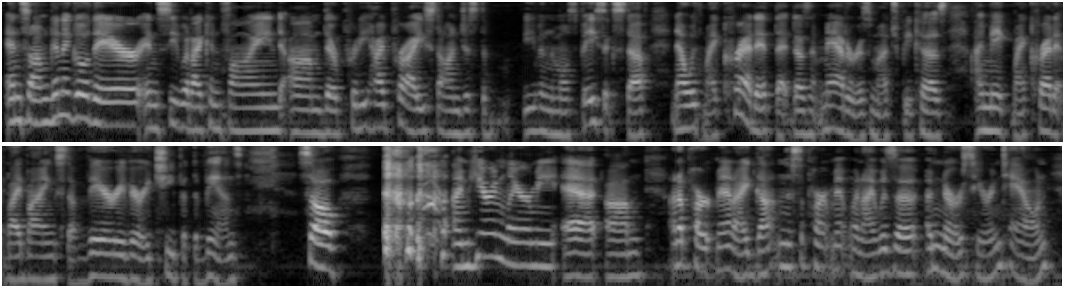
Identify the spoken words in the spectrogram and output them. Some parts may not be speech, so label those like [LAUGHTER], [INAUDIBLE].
And so I'm going to go there and see what I can find. Um, they're pretty high priced on just the even the most basic stuff. Now with my credit, that doesn't matter as much because I make my credit by buying stuff very, very cheap at the bins. So [COUGHS] I'm here in Laramie at um, an apartment. I'd gotten this apartment when I was a, a nurse here in town.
